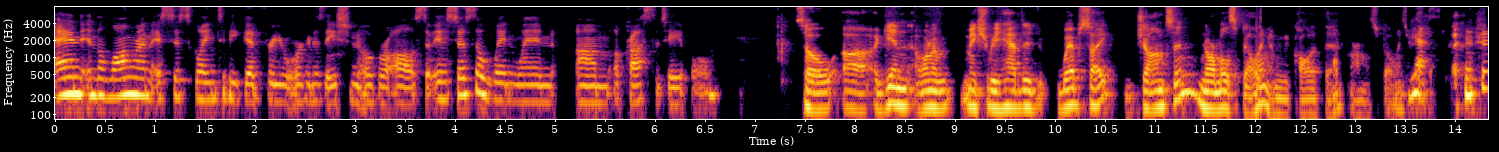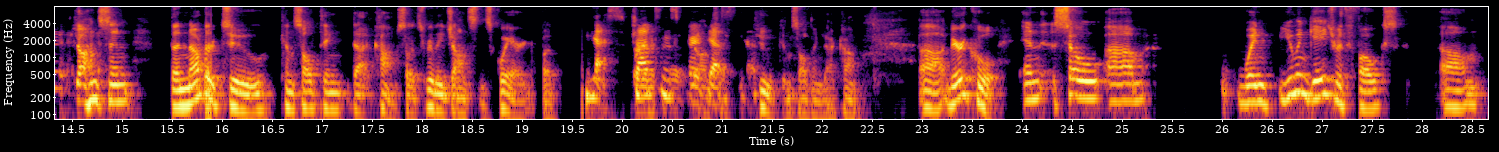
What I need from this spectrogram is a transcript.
And in the long run it's just going to be good for your organization overall. So it's just a win-win um, across the table so uh, again i want to make sure we have the website johnson normal spelling i'm going to call it that normal spelling. Yes. Johnson the number two consulting.com so it's really johnson squared but yes johnson squared johnson yes two consulting.com uh, very cool. And so um, when you engage with folks um,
